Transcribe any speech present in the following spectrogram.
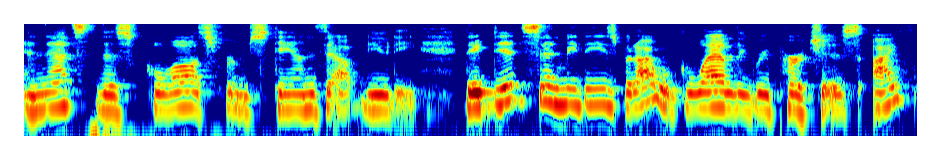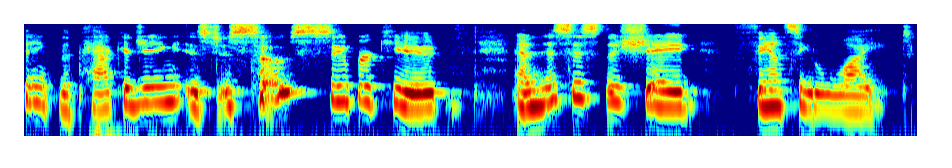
and that's this gloss from Stands Out Beauty. They did send me these, but I will gladly repurchase. I think the packaging is just so super cute. And this is the shade Fancy Light.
